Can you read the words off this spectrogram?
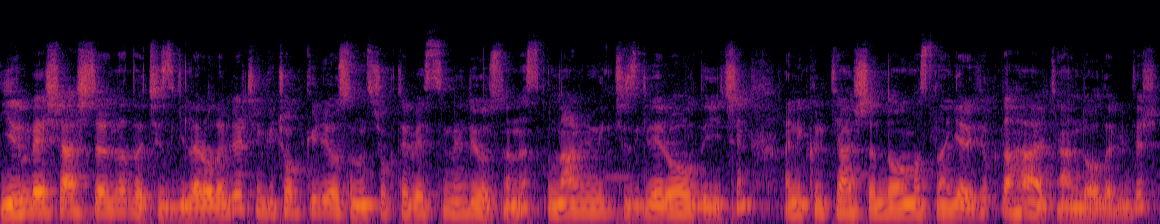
25 yaşlarında da çizgiler olabilir. Çünkü çok gülüyorsanız, çok tebessüm ediyorsanız bunlar mimik çizgileri olduğu için hani 40 yaşlarında olmasına gerek yok. Daha erken de olabilir.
